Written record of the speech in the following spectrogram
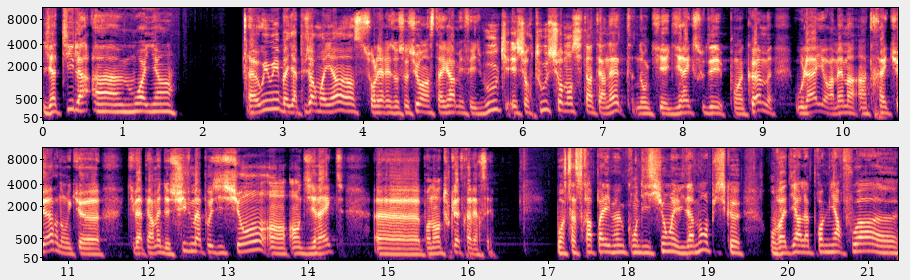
y a-t-il un moyen Euh, oui, oui, bah, il y a plusieurs moyens hein, sur les réseaux sociaux, Instagram et Facebook, et surtout sur mon site internet, donc qui est guirecsoudé.com, où là il y aura même un, tracker, donc euh, qui va permettre de suivre ma position en, direct euh, pendant toute la traversée. Bon, ça sera pas les mêmes conditions évidemment, puisque on va dire la première fois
